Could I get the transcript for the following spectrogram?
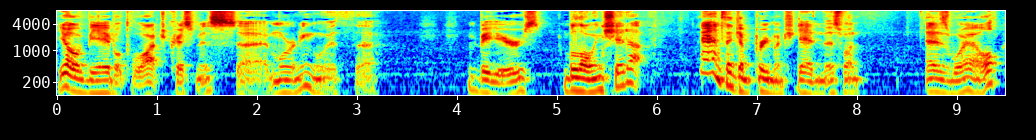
you'll be able to watch Christmas uh, morning with uh, big ears blowing shit up. I think I'm pretty much dead in this one as well.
